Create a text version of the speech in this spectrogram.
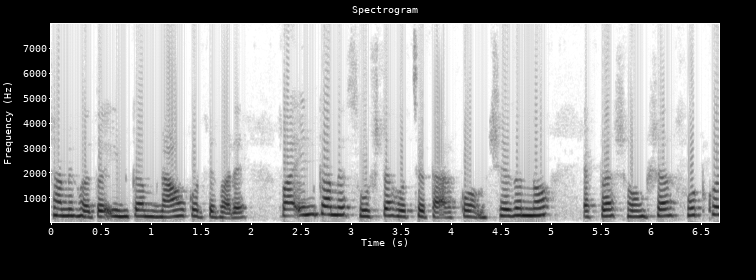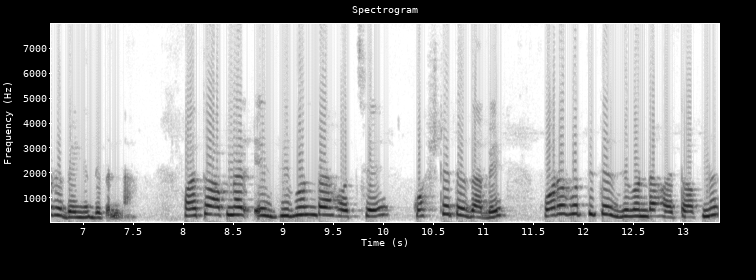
স্বামী হয়তো ইনকাম নাও করতে পারে বা ইনকামের সোর্সটা হচ্ছে তার কম, সেজন্য একটা সংসার ফুট করে ভেঙে দেবেন না। হয়তো আপনার এই জীবনটা হচ্ছে কষ্টেতে যাবে, পরবর্তীতে জীবনটা হয়তো আপনার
